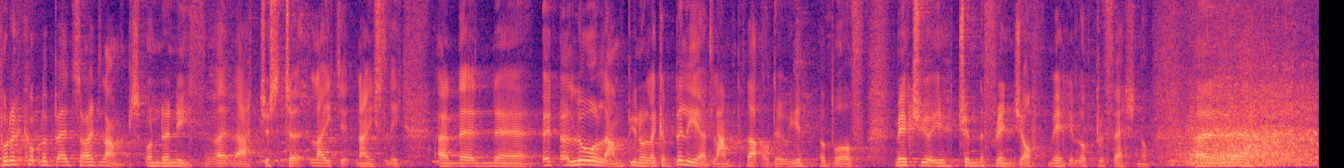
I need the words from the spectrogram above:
put a couple of bedside lamps underneath like that just to light it nicely. And then uh, a low lamp, you know, like a billiard lamp, that'll do you above. Make sure you trim the fringe off, make it look professional. And, uh,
